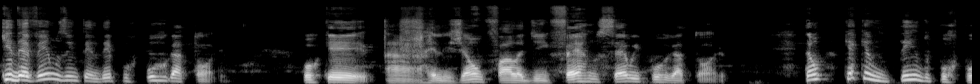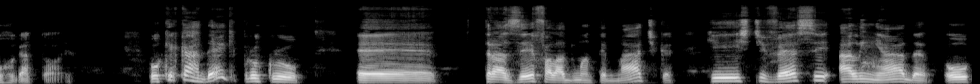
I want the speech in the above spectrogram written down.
Que devemos entender por purgatório? Porque a religião fala de inferno, céu e purgatório. Então, o que é que eu entendo por purgatório? Porque Kardec procurou é, trazer, falar de uma temática que estivesse alinhada ou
